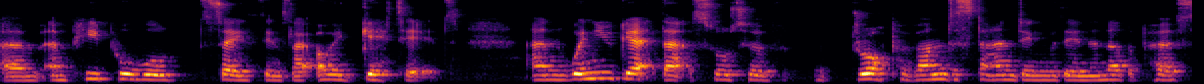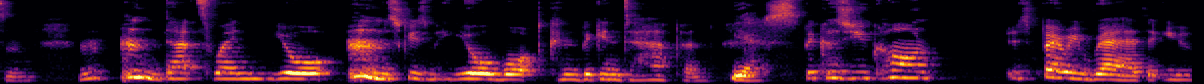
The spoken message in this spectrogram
um, and people will say things like, "Oh, I get it," and when you get that sort of drop of understanding within another person, that's when your excuse me your what can begin to happen Yes. because you can't it's very rare that you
